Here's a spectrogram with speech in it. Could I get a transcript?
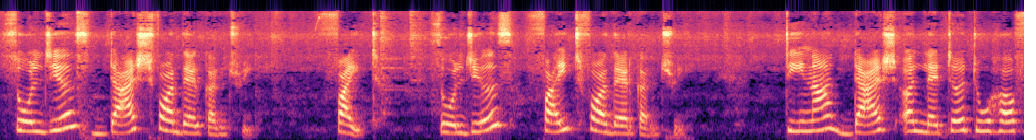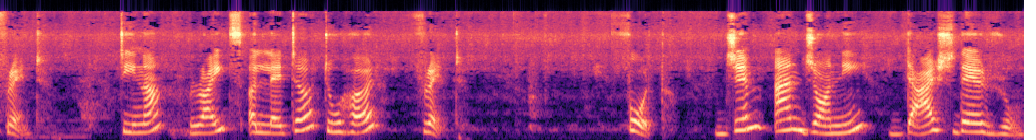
Soldiers dash for their country. Fight. Soldiers fight for their country. Tina dash a letter to her friend. Tina writes a letter to her friend. Fourth. Jim and Johnny dash their room.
